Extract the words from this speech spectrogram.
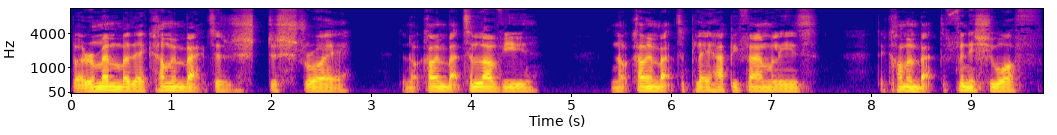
But remember, they're coming back to destroy. They're not coming back to love you not coming back to play happy families. They're coming back to finish you off.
